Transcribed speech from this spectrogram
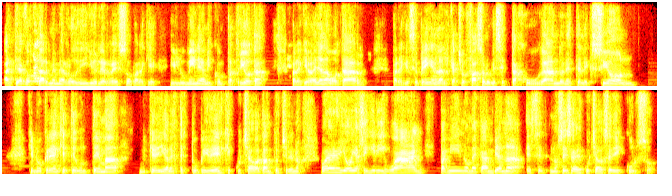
antes de acostarme, me arrodillo y le rezo para que ilumine a mis compatriotas, para que vayan a votar, para que se peguen el alcachofazo lo que se está jugando en esta elección, que no crean que este es un tema que digan esta estupidez que escuchaba a tantos chilenos, bueno, yo voy a seguir igual, para mí no me cambia nada. Ese, no sé si has escuchado ese discurso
